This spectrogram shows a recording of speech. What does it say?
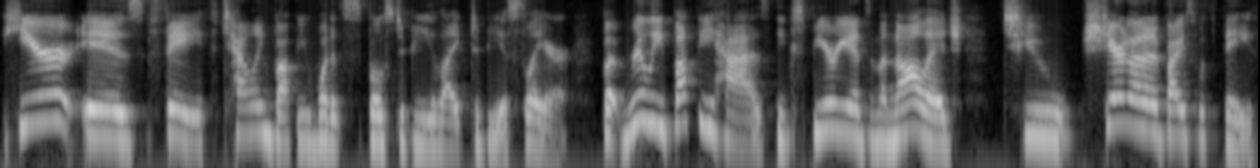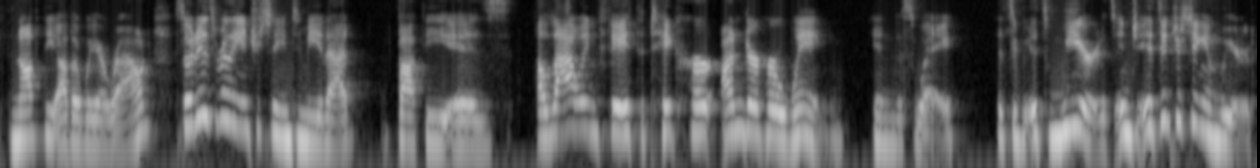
here is Faith telling Buffy what it's supposed to be like to be a Slayer. But really, Buffy has the experience and the knowledge to share that advice with Faith, not the other way around. So it is really interesting to me that Buffy is allowing Faith to take her under her wing in this way. It's it's weird. It's in, it's interesting and weird.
